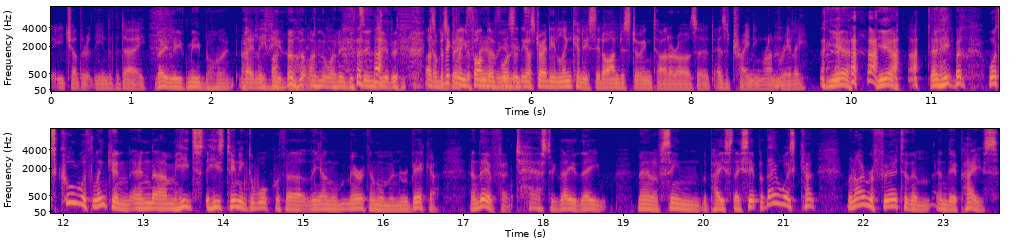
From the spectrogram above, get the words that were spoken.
each- other at the end of the day. They leave me behind. They leave you I'm, the, behind. I'm the one who gets injured. And I was particularly fond of was it the. Australian Lincoln who said, "Oh, I'm just doing Te Araroa as a as a training run, really." yeah, yeah. And he, but what's cool with Lincoln, and um, he's he's tending to walk with uh, the young American woman Rebecca, and they're fantastic. They they man, I've seen the pace they set, but they always come when I refer to them and their pace,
